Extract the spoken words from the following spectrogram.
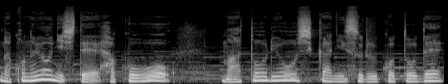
まあ、このようにして箱をマト量子化にすることで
